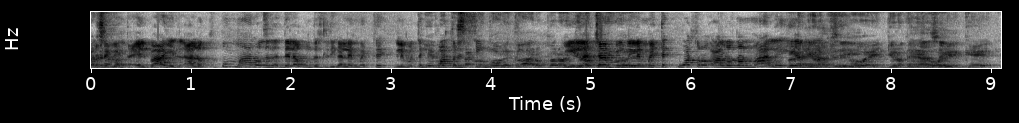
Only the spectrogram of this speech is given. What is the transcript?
revienta. El Bayern, a los equipos malos de la, de la Bundesliga, le mete, le mete Le 4 mete y saco 5. goles, claro, pero y en la Champions le mete 4 a los normales. Pero yo lo que digo es, yo lo que Es digo así. es que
